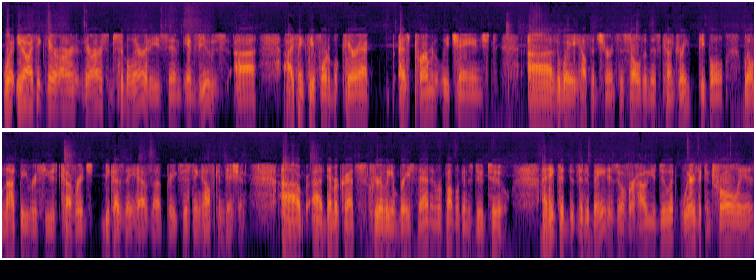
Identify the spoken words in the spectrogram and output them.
Well, you know, I think there are there are some similarities in in views. Uh, I think the Affordable Care Act has permanently changed uh, the way health insurance is sold in this country. People will not be refused coverage because they have a pre-existing health condition. Uh, uh, Democrats clearly embrace that, and Republicans do too. I think the the debate is over how you do it, where the control is,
